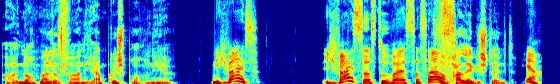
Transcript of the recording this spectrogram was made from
Aber nochmal, das war nicht abgesprochen hier. Ich weiß. Ich weiß, dass du weißt das auch. Falle gestellt. Ja.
